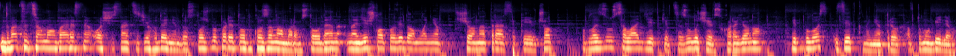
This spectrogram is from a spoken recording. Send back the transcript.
27 вересня о 16 годині до служби порятунку за номером 101 надійшло повідомлення, що на трасі Київ-Чоп поблизу села Дітківці Золочівського району відбулось зіткнення трьох автомобілів.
